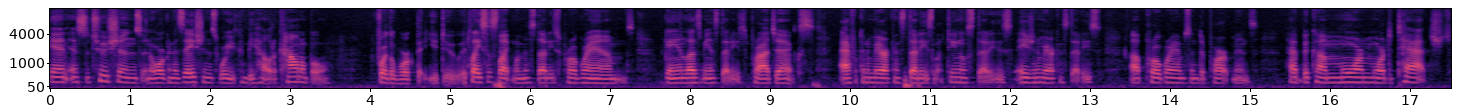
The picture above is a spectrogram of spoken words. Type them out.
in institutions and organizations where you can be held accountable for the work that you do. Places like women's studies programs, gay and lesbian studies projects, African American studies, Latino studies, Asian American studies uh, programs and departments have become more and more detached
